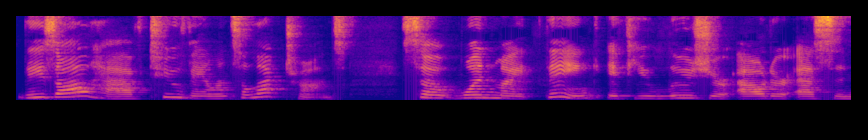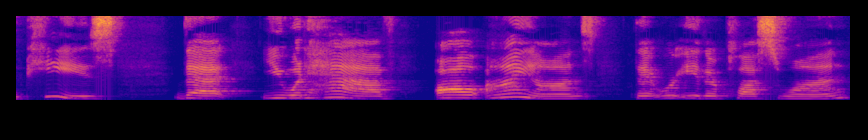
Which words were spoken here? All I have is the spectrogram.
these all have two valence electrons. So one might think if you lose your outer S and P's that you would have all ions that were either plus one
